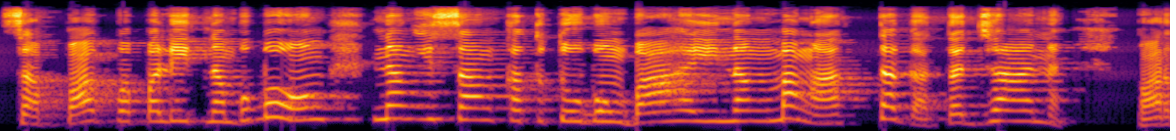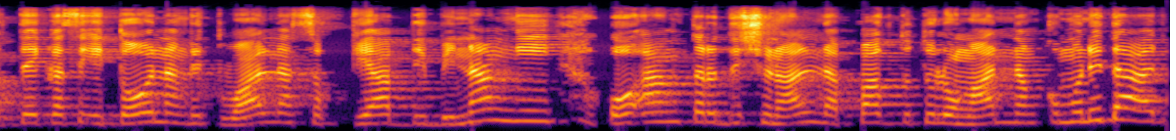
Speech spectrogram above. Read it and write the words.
sa pagpapalit ng bubong ng isang katutubong bahay ng mga taga-Tadjan. Parte kasi ito ng ritual na Sukyab di Binangi o ang tradisyonal na pagtutulungan ng komunidad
